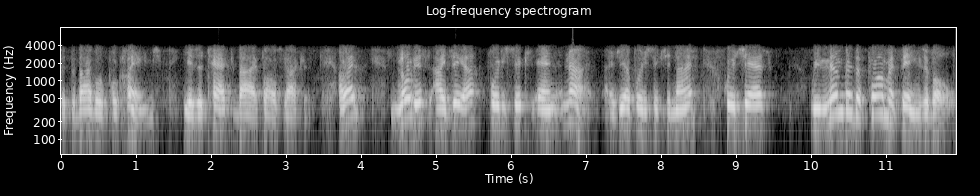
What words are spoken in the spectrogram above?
that the Bible proclaims is attacked by false doctrine. All right? Notice Isaiah 46 and 9. Isaiah 46 and 9, where it says, Remember the former things of old,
